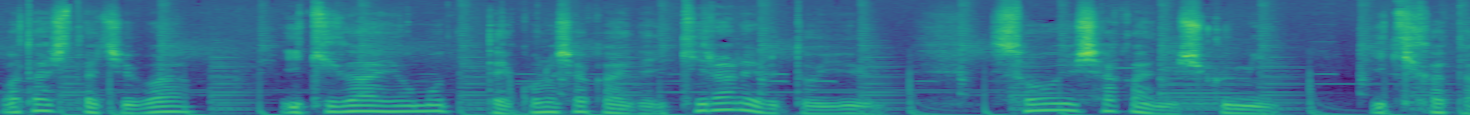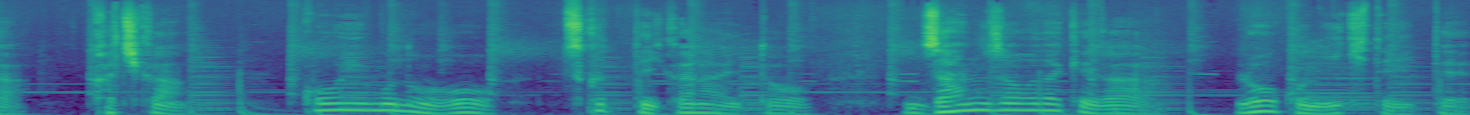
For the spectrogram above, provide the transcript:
私たちは生きがいを持ってこの社会で生きられるというそういう社会の仕組み生き方価値観こういうものを作っていかないと残像だけが老庫に生きていて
